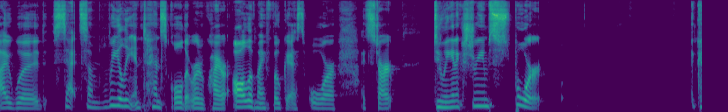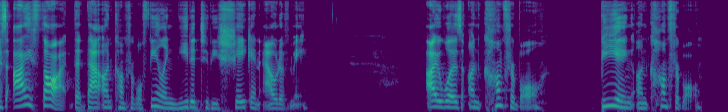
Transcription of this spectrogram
I would set some really intense goal that would require all of my focus, or I'd start doing an extreme sport because I thought that that uncomfortable feeling needed to be shaken out of me. I was uncomfortable being uncomfortable.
